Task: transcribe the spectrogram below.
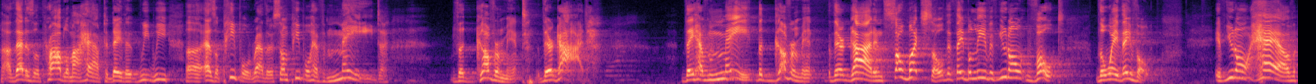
Uh, that is a problem I have today that we, we uh, as a people, rather, some people have made the government their God. They have made the government their God, and so much so that they believe if you don't vote the way they vote, if you don't have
